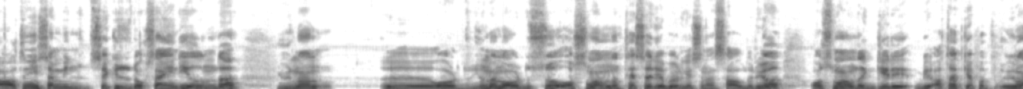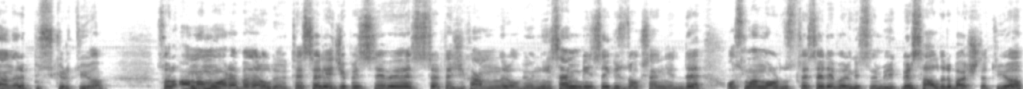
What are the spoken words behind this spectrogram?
6 Nisan 1897 yılında Yunan e, ordu, Yunan ordusu Osmanlı'nın Tesalya bölgesine saldırıyor. Osmanlı da geri bir atak yapıp Yunanları püskürtüyor. Sonra ana muharebeler oluyor. Tesalya cephesi ve stratejik hamleler oluyor. Nisan 1897'de Osmanlı ordusu Tesalya bölgesine büyük bir saldırı başlatıyor.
